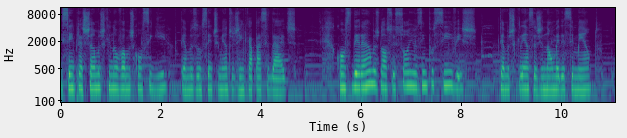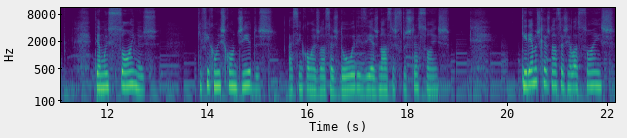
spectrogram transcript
e sempre achamos que não vamos conseguir, temos um sentimento de incapacidade. Consideramos nossos sonhos impossíveis temos crenças de não merecimento, temos sonhos que ficam escondidos, assim como as nossas dores e as nossas frustrações. Queremos que as nossas relações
